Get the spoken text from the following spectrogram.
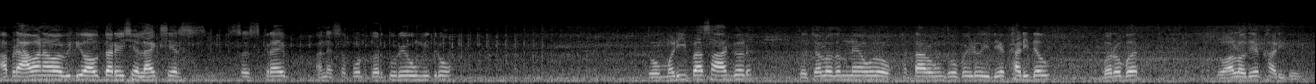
આપણે આવા નવા વીડિયો આવતા રહેશે. લાઈક શેર સબસ્ક્રાઈબ અને સપોર્ટ કરતું રહેવું, મિત્રો. તો મળી પાછા આગળ. તો ચલો તમને ઓલો ખટારો ઊંધો પડ્યો એ દેખાડી દઉં. બરોબર? તો હાલો, દેખાડી દઉં.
